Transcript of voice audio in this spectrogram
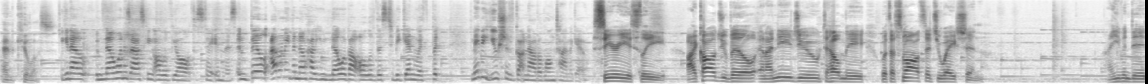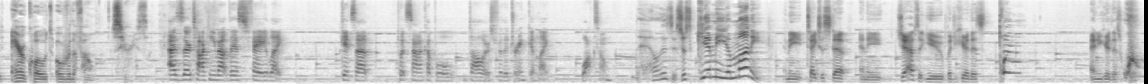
and kill us. You know, no one is asking all of y'all to stay in this. And Bill, I don't even know how you know about all of this to begin with, but maybe you should have gotten out a long time ago. Seriously, I called you, Bill, and I need you to help me with a small situation. I even did air quotes over the phone. Seriously. As they're talking about this, Faye, like, gets up, puts down a couple dollars for the drink, and, like, walks home. the hell is this? Just give me your money. And he takes a step and he jabs at you, but you hear this twing, and you hear this whoo,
